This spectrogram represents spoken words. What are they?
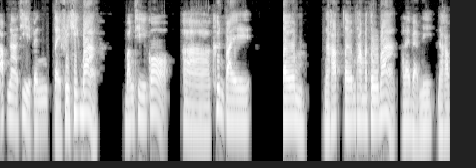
รับหน้าที่เป็นเตะฟรีคิกบ้าง บางทีก็อ่าขึ้นไปเติม นะครับ เติมทำประตูบ้างอะไรแบบนี้นะครับ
